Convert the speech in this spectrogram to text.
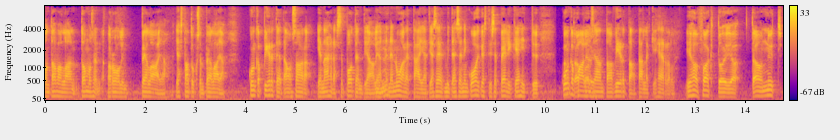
on tavallaan tuommoisen roolin pelaaja ja statuksen pelaaja, kuinka pirteitä on saada ja nähdä se potentiaali mm-hmm. ja ne, ne nuoret äijät ja se, että miten se niin kuin oikeasti se peli kehittyy. Kuinka antaa paljon, paljon se antaa virtaa tällekin herralle? Ihan faktoja. Ja tämä on nyt,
